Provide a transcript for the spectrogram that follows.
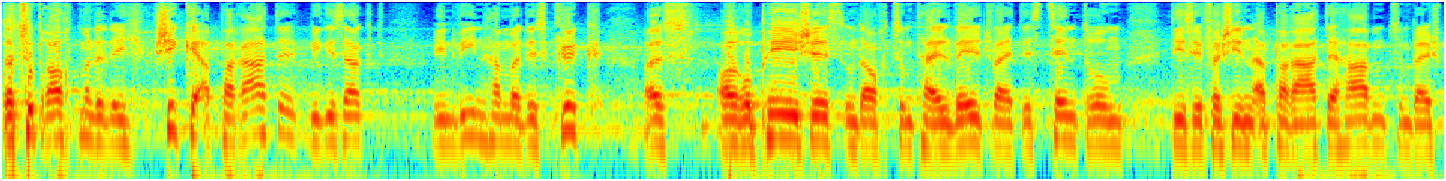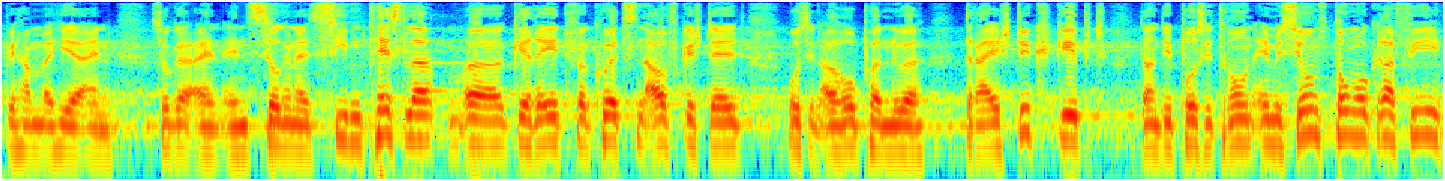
Dazu braucht man natürlich schicke Apparate. Wie gesagt, in Wien haben wir das Glück, als europäisches und auch zum Teil weltweites Zentrum diese verschiedenen Apparate haben. Zum Beispiel haben wir hier ein, sogar ein, ein sogenanntes 7-Tesla-Gerät vor kurzem aufgestellt, wo es in Europa nur drei Stück gibt. Dann die Positronemissionstomographie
